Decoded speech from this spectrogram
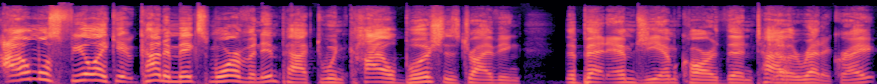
I almost feel like it kind of makes more of an impact when Kyle Busch is driving the BetMGM car than Tyler yeah. Reddick, right?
